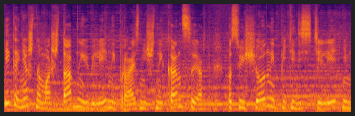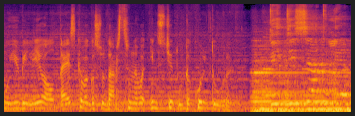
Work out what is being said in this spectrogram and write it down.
И, конечно, масштабный юбилейный праздничный концерт, посвященный 50-летнему юбилею Алтайского государственного института культуры. 50 лет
